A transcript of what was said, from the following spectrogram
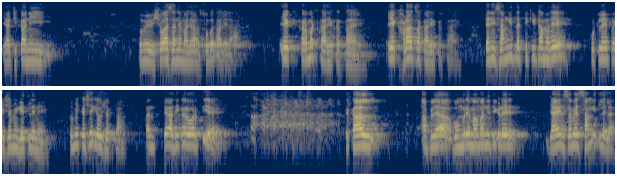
या ठिकाणी तुम्ही विश्वासाने माझ्या सोबत आलेला एक कर्मट कार्यकर्ता आहे. एक हाडाचा कार्यकर्ता आहे. त्यांनी सांगितलं तिकिटामध्ये कुठले पैसे मी घेतले नाही. तुम्ही कसे घेऊ शकता? पण ते अधिकार वरती आहे. ते काल आपल्या बोंबरे मामाने तिकडे जाहीर सभेत सांगितलेला आहे.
